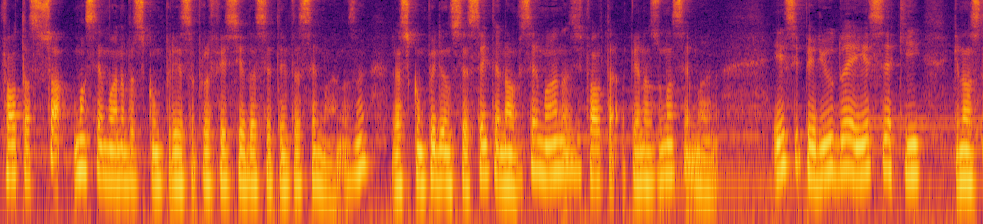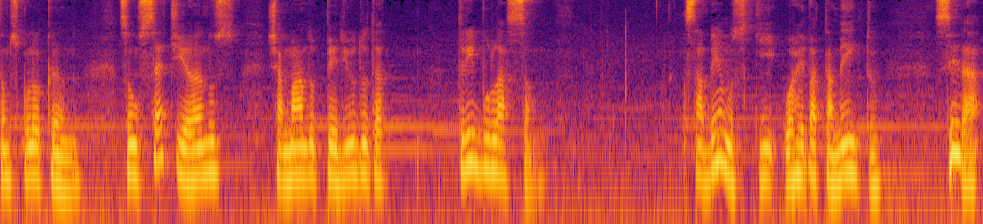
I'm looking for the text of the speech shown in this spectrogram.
falta só uma semana para se cumprir essa profecia das 70 semanas. Né? Já se cumpriram 69 semanas e falta apenas uma semana. Esse período é esse aqui que nós estamos colocando. São sete anos, chamado período da tribulação. Sabemos que o arrebatamento será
